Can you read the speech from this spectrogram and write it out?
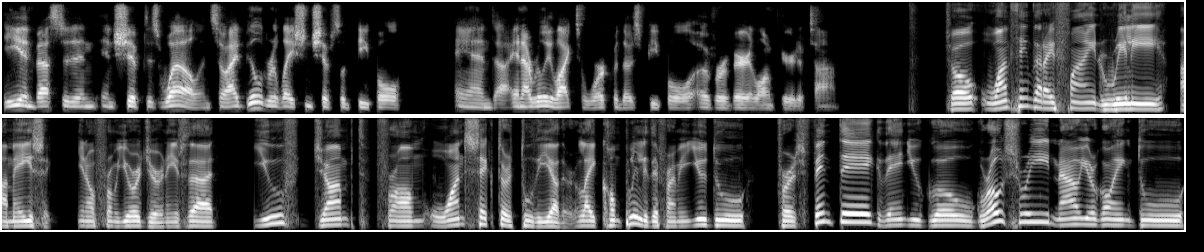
he invested in in Shipt as well. And so I build relationships with people, and uh, and I really like to work with those people over a very long period of time. So one thing that I find really amazing, you know, from your journey is that you've jumped from one sector to the other, like completely different. I mean, you do first fintech, then you go grocery, now you're going to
